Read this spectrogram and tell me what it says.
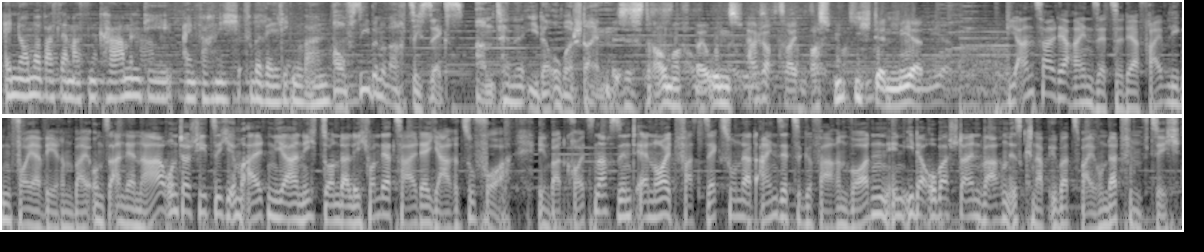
enorme Wassermassen kamen, die einfach nicht zu bewältigen waren. Auf 87.6 Antenne Ida Oberstein. Es ist traumhaft bei uns. Herrschaftszeiten, was will ich denn mehr? Die Anzahl der Einsätze der freiwilligen Feuerwehren bei uns an der Nahe unterschied sich im alten Jahr nicht sonderlich von der Zahl der Jahre zuvor. In Bad Kreuznach sind erneut fast 600 Einsätze gefahren worden, in Ida Oberstein waren es knapp über 250.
